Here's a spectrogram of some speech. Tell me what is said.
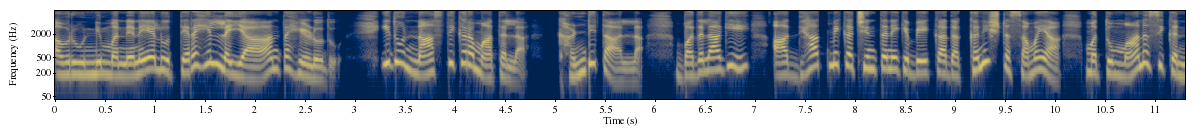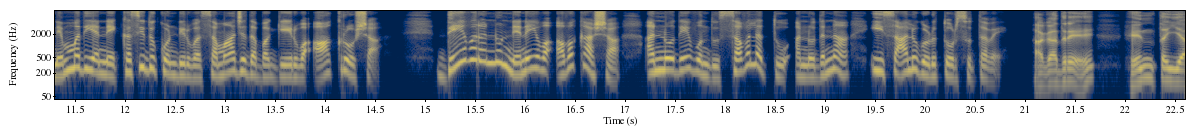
ಅವರು ನಿಮ್ಮ ನೆನೆಯಲು ತೆರಹಿಲ್ಲಯ್ಯ ಅಂತ ಹೇಳೋದು. ಇದು ನಾಸ್ತಿಕರ ಮಾತಲ್ಲ. ಖಂಡಿತ ಅಲ್ಲ. ಬದಲಾಗಿ ಆಧ್ಯಾತ್ಮಿಕ ಚಿಂತನೆಗೆ ಬೇಕಾದ ಕನಿಷ್ಠ ಸಮಯ ಮತ್ತು ಮಾನಸಿಕ ನೆಮ್ಮದಿಯನ್ನೇ ಕಸಿದುಕೊಂಡಿರುವ ಸಮಾಜದ ಬಗ್ಗೆ ಇರುವ ಆಕ್ರೋಶ. ದೇವರನ್ನು ನೆನೆಯುವ ಅವಕಾಶ ಅನ್ನೋದೇ ಒಂದು ಸವಲತ್ತು ಅನ್ನೋದನ್ನ ಈ ಸಾಲುಗಳು ತೋರಿಸುತ್ತವೆ. ಹಾಗಾದ್ರೆ ಹೆಂತಯ್ಯ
